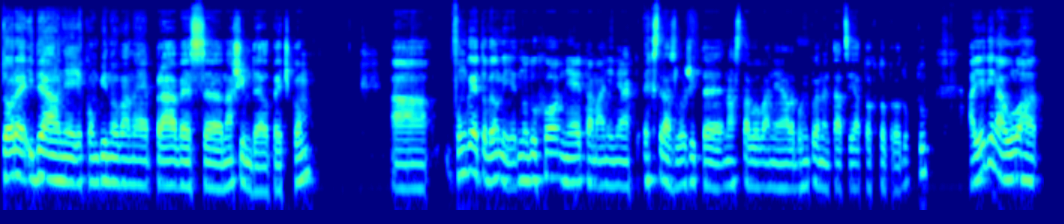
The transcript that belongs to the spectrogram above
ktoré ideálne je kombinované práve s našim DLPčkom. A funguje to veľmi jednoducho, nie je tam ani nejak extra zložité nastavovanie alebo implementácia tohto produktu. A jediná úloha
